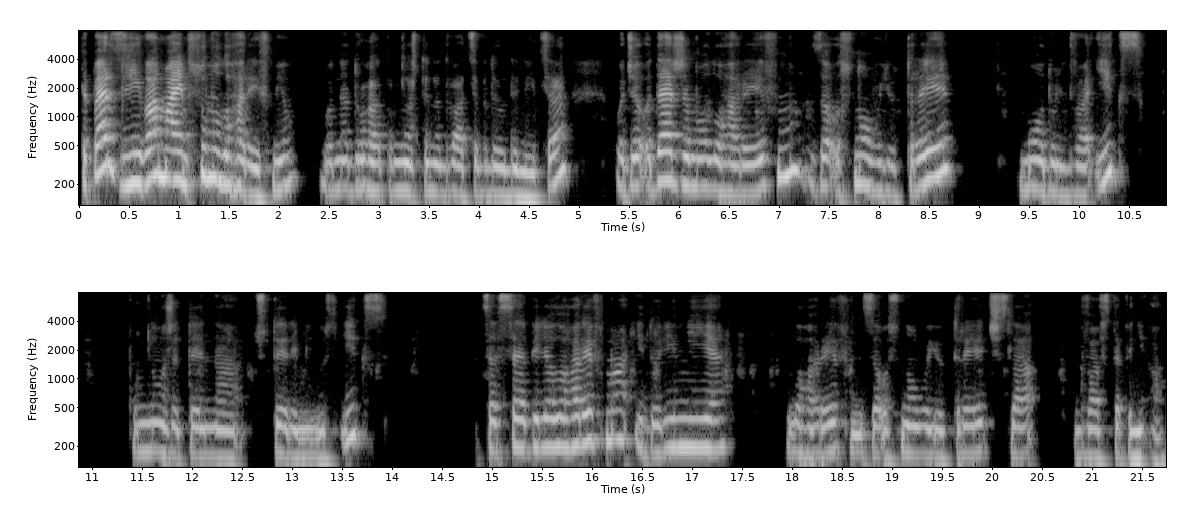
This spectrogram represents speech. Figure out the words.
тепер зліва маємо суму логарифмів. Одна друга помножити на 2 це буде одиниця. Отже, одержимо логарифм за основою 3 модуль 2х помножити на 4 мінус х. Це все біля логарифма і дорівнює логарифм за основою 3 числа 2 в степені а.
